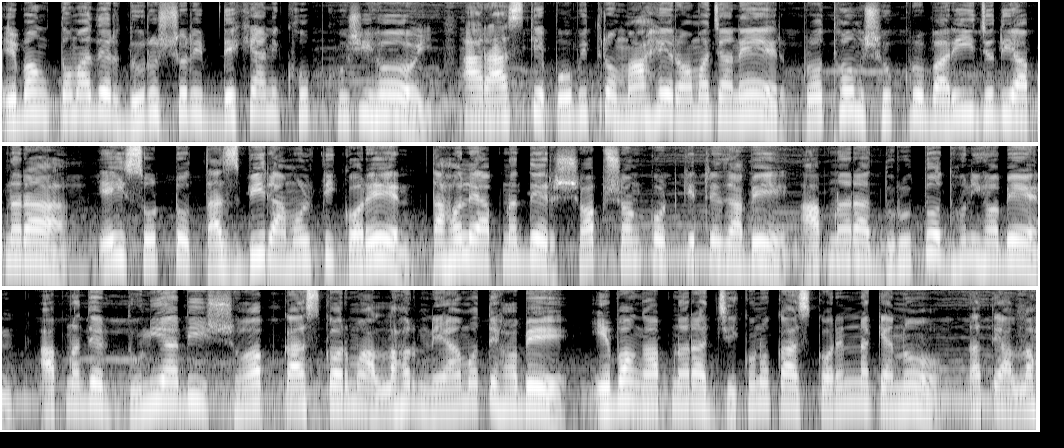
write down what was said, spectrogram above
এবং তোমাদের দুরুদ শরীফ দেখে আমি খুব খুশি হই। আর আজকে পবিত্র মাহে রমাজানের প্রথম শুক্রবারই যদি আপনারা এই ছোট্ট তাজবির আমলটি করেন, তাহলে আপনাদের সব সংকট কেটে যাবে। আপনারা দ্রুত ধনী হবেন। আপনাদের দুনিয়াবি সব কাজকর্ম আল্লাহর নেয়ামতে হবে এবং আপনারা যে কোনো কাজ করেন না কেন, তাতে আল্লাহ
